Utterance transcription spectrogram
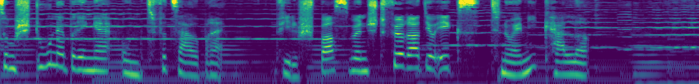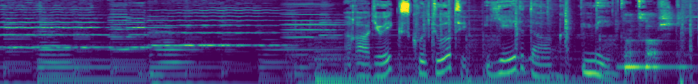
zum Staunen bringen und verzaubern. Viel Spaß wünscht für Radio X die Noemi Keller. Radio X Kulturtipp. Jeden Tag mehr. Kontrast.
